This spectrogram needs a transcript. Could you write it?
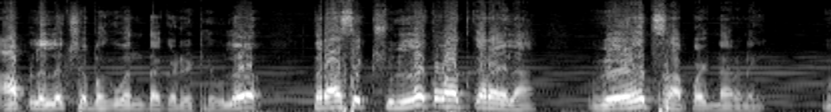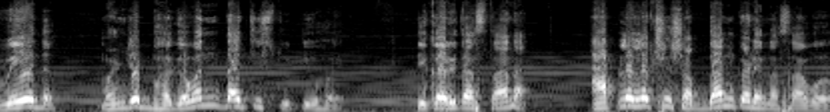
आपलं लक्ष भगवंताकडे ठेवलं तर असे क्षुल्लक वाद करायला वेळच सापडणार नाही. वेद म्हणजे भगवंताची स्तुती होय. ती करीत असताना आपलं लक्ष शब्दांकडे नसावं.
